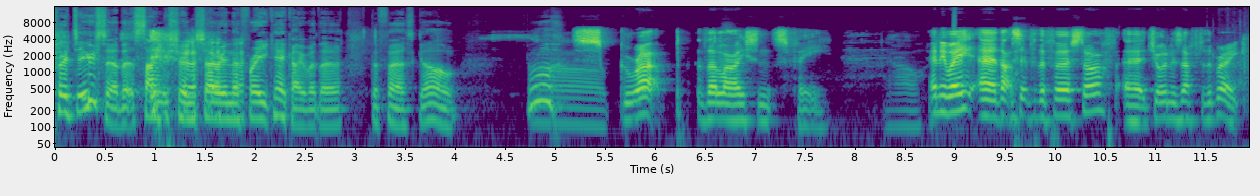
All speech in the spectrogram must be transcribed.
producer that sanctioned showing the free kick over the, the first goal? Scrap the license fee. Oh. Anyway, uh, that's it for the first half. Uh, join us after the break.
